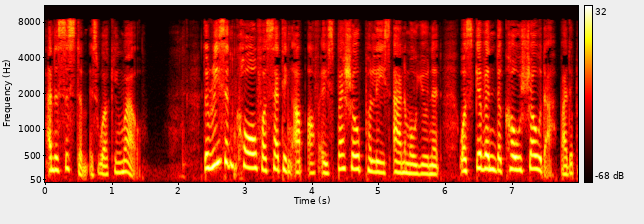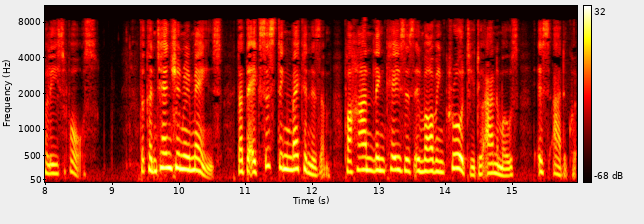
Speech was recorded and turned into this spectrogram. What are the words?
and the system is working well. The recent call for setting up of a special police animal unit was given the cold shoulder by the police force. The contention remains that the existing mechanism for handling cases involving cruelty to animals is adequate.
